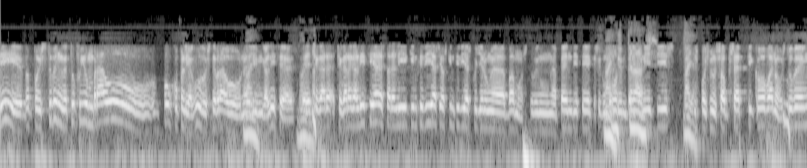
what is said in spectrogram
Sí, pois tuve, fui un brao pouco peliagudo, este brao na en Galicia. Eh, chegar, chegar a Galicia, estar ali 15 días e aos 15 días coller unha, vamos, tuve un apéndice que se convertiu en peritonitis, despois un shock séptico, bueno, estuve en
